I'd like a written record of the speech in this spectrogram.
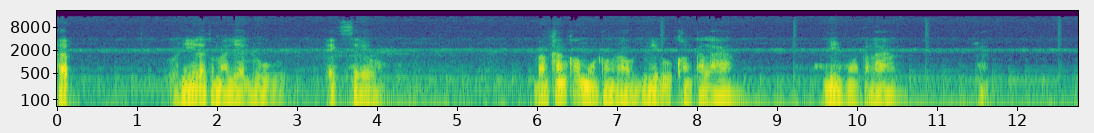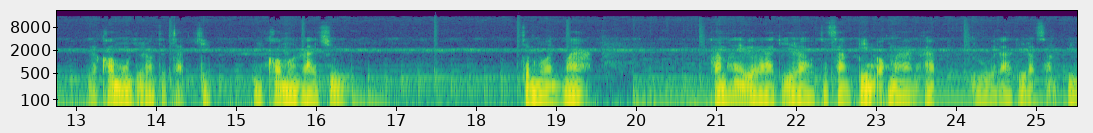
ครับ วันนี้เราจะมาเรียนรู้ Excel บางครั้งข้อมูลของเราอยู่ในรูปของตาราง มีหัวตารางครับและข้อมูลที่เราจะจัดเก็บ มีข้อมูลรายชื่อจำนวนมากทำให้เวลาที่เราจะสั่งปริ้นออกมานะครับ ดูเวลาที่เราสั่งปริ้น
